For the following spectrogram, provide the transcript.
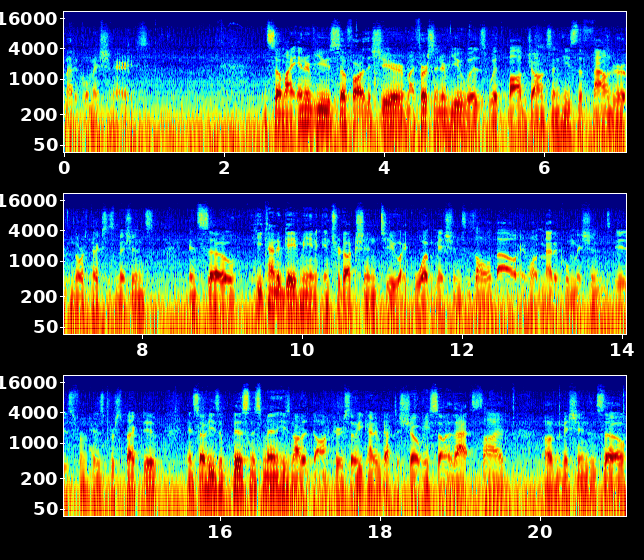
medical missionaries. And so my interviews so far this year, my first interview was with Bob Johnson. He's the founder of North Texas Missions. And so he kind of gave me an introduction to like what missions is all about and what medical missions is from his perspective. And so he's a businessman, he's not a doctor, so he kind of got to show me some of that side of missions. And so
